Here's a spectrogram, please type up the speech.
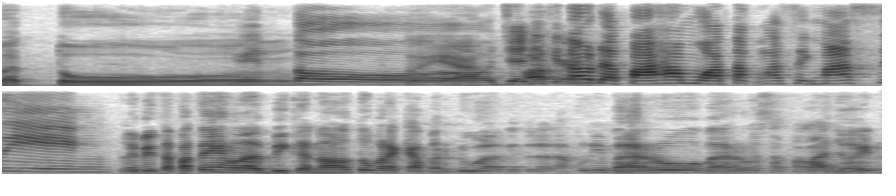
Betul. gitu. Gitu ya. Jadi Oke. kita udah paham watak masing-masing. Lebih tepatnya yang lebih kenal tuh mereka berdua gitu dan aku nih baru baru setelah join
